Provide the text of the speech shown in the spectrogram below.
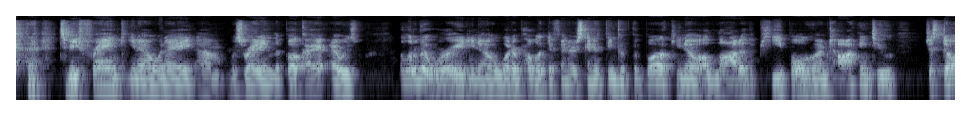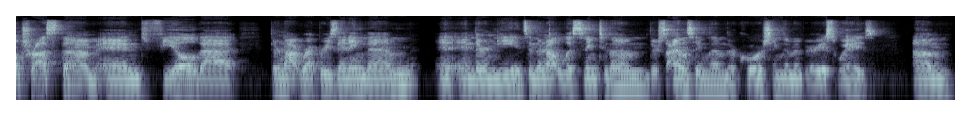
to be frank, you know, when I um, was writing the book, I, I was a little bit worried, you know, what are public defenders going to think of the book? You know, a lot of the people who I'm talking to just don't trust them and feel that they're not representing them and, and, their needs, and they're not listening to them. They're silencing them. They're coercing them in various ways. Um,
